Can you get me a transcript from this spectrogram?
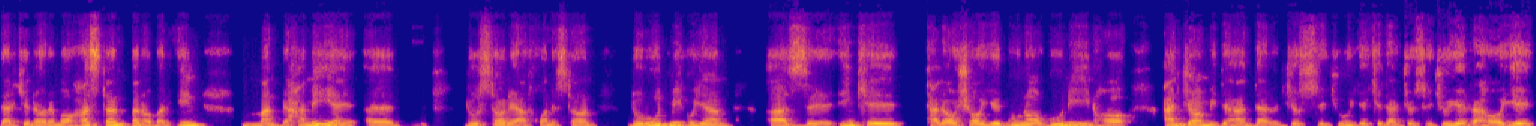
در کنار ما هستند. بنابراین من به همه دوستان افغانستان درود می‌گویم از اینکه تلاش های گوناگونی اینها انجام می‌دهند در جستجوی که در جستجوی رهایی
